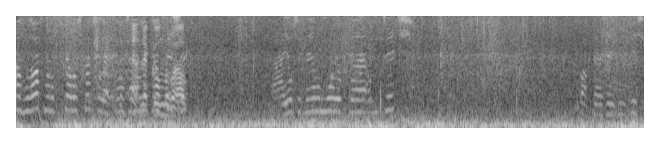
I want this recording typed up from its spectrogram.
Aan vooraf, maar dat vertellen we straks wel even. We zijn Ja, dat komt nog wel. Ja, Jos heeft helemaal mooi op, eh, op de Twitch. Pak daar eens even een visje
